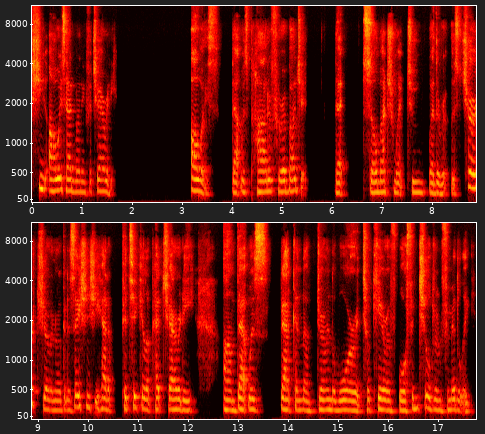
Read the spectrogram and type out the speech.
She always had money for charity. Always. That was part of her budget. That so much went to whether it was church or an organization. She had a particular pet charity um, that was back in the during the war. It took care of orphan children from Italy.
